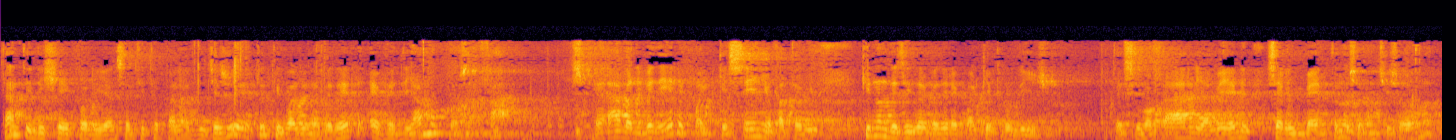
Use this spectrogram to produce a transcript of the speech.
Tanti discepoli hanno sentito parlare di Gesù e tutti vogliono vederlo e vediamo cosa fa sperava di vedere qualche segno fatto lui. Chi non desidera vedere qualche prodigio? Potessimo farli, averli, se lo inventano, se non ci sono.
